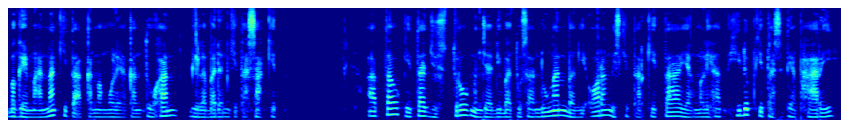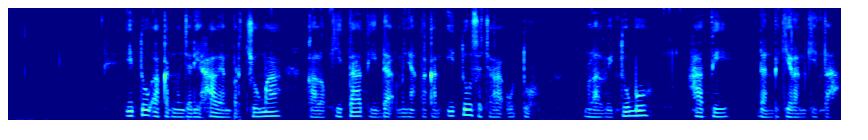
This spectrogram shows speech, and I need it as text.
bagaimana kita akan memuliakan Tuhan bila badan kita sakit? Atau kita justru menjadi batu sandungan bagi orang di sekitar kita yang melihat hidup kita setiap hari? Itu akan menjadi hal yang percuma kalau kita tidak menyatakan itu secara utuh melalui tubuh, hati, dan pikiran kita.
